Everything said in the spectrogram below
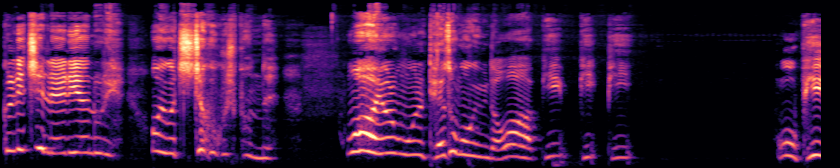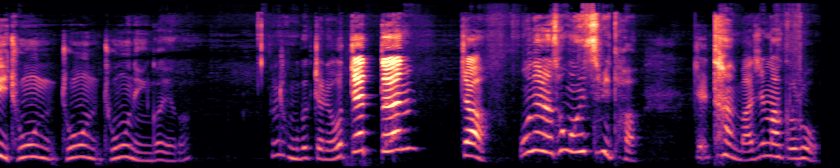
글리치 레리안 로리. 어, 이거 진짜 가고 싶었는데. 와, 여러분 오늘 대성공입니다. 와, 비, 비, 비. 오, 비 좋은, 좋은, 좋은 애인가, 얘가? 3,900짜리. 어쨌든, 자, 오늘은 성공했습니다. 자, 일단 마지막으로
